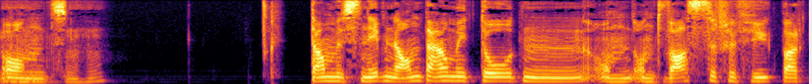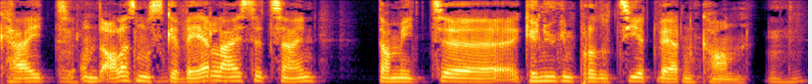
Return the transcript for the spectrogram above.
Mhm. Und mhm da müssen eben Anbaumethoden und, und Wasserverfügbarkeit mhm. und alles muss gewährleistet sein, damit äh, genügend produziert werden kann. Mhm.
